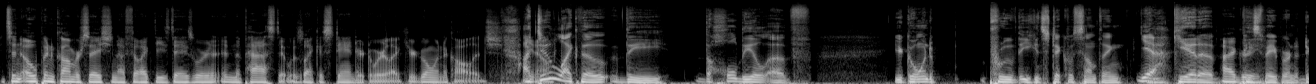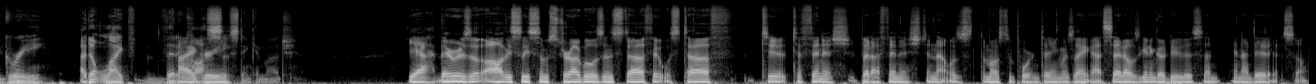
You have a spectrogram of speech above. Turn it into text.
it's an open conversation i feel like these days where in the past it was like a standard where like you're going to college I you do like though the the whole deal of you're going to prove that you can stick with something. Yeah. Get a piece of paper and a degree. I don't like that it I costs so agree. stinking much. yeah there was obviously some struggles and stuff it was tough to to finish but i finished and that was the most important thing was like i said i was going to go do this and, and i did it so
